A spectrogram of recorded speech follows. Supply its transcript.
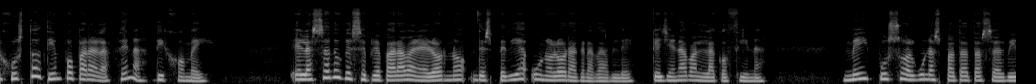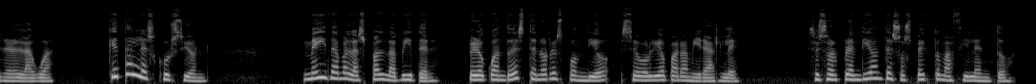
Justo tiempo para la cena, dijo May. El asado que se preparaba en el horno despedía un olor agradable, que llenaban la cocina. May puso algunas patatas a hervir en el agua. ¿Qué tal la excursión? May daba la espalda a Peter, pero cuando éste no respondió, se volvió para mirarle. Se sorprendió ante su aspecto macilento.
